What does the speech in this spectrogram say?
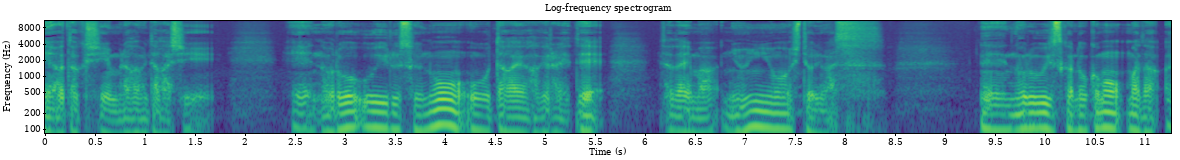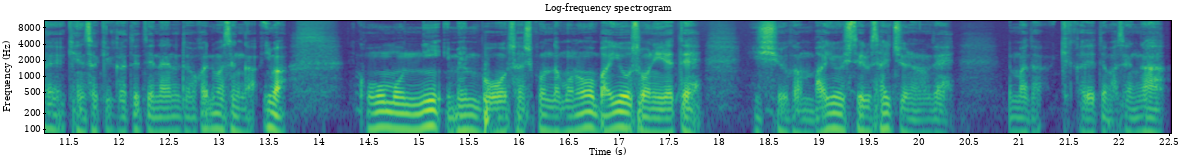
え私、村上隆、えノロウイルスの疑いがかけられて、ただいま入院をしております。えノロウイルスかどうかもまだ、え検査結果が出てないので分かりませんが、今、肛門に綿棒を差し込んだものを培養槽に入れて、1週間培養している最中なので、まだ結果出てませんが、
